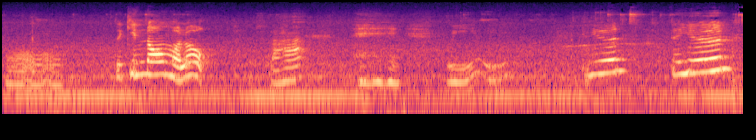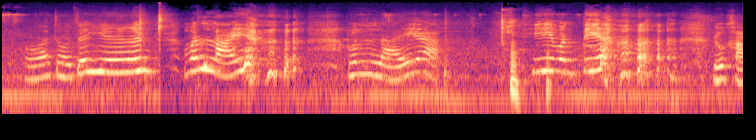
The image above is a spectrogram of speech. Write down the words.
โอ้โหจะกินนมเหรอลูก เหรอคะหวีหวียืน จะยืน อ๋อโจจะยืน มันไหล มันไหลอะ ที่มันเตี้ย ดูขา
